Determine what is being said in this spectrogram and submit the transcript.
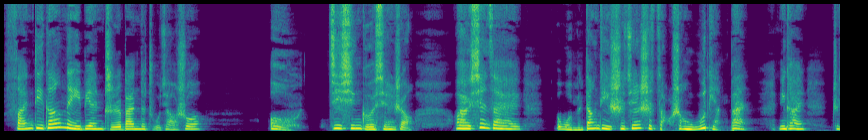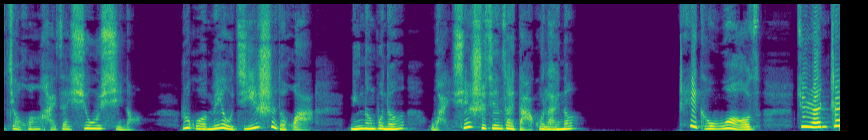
梵蒂冈那边值班的主教说：“哦，基辛格先生，啊，现在我们当地时间是早上五点半。”你看，这教皇还在休息呢。如果没有急事的话，您能不能晚些时间再打过来呢？这个 Walls 居然真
